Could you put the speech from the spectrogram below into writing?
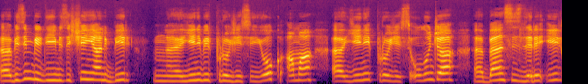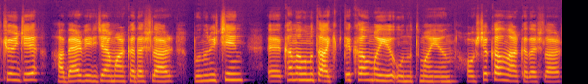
E, bizim bildiğimiz için yani bir e, yeni bir projesi yok ama e, yeni projesi olunca ben sizlere ilk önce haber vereceğim arkadaşlar. Bunun için kanalımı takipte kalmayı unutmayın. Hoşça kalın arkadaşlar.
